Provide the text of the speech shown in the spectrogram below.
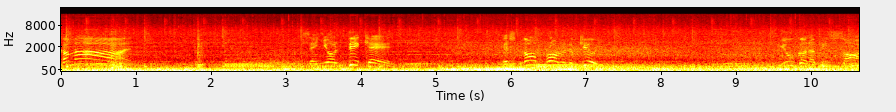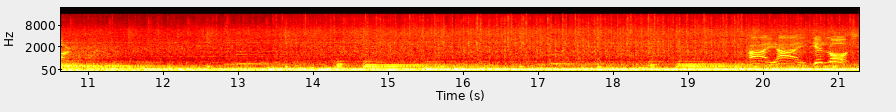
Come on! Senor Dickhead! It's no problem to kill you. You're gonna be sorry. Aye, aye, get lost.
